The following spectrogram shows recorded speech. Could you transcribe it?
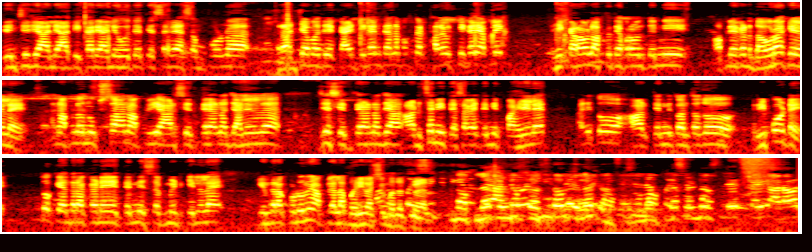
त्यांचे जे आले अधिकारी आले होते ते सगळ्या संपूर्ण राज्यामध्ये काही ठिकाणी त्यांना फक्त ठराविक ठिकाणी आपले हे करावं लागतं. त्याप्रमाणे त्यांनी आपल्याकडे दौरा केलेला आहे. आणि आपलं नुकसान आपली आड शेतकऱ्यांना झालेलं जे शेतकऱ्यांना ज्या अडचणी त्या सगळ्या त्यांनी पाहिलेल्या आहेत. आणि तो त्यांनी त्यांचा जो रिपोर्ट आहे तो केंद्राकडे त्यांनी सबमिट केलेला आहे. केंद्राकडूनही आपल्याला भरीव अशी मदत मिळेल. आपल्याकडनं प्रस्ताव केला का? आपल्याकडनं काही आढावा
